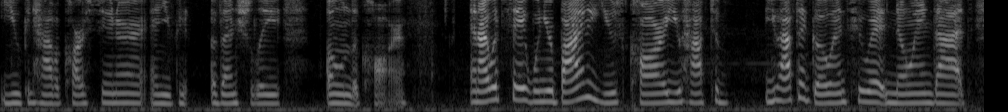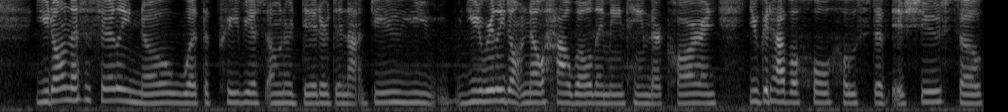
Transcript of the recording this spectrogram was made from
you can have a car sooner and you can eventually own the car. And I would say when you're buying a used car, you have to you have to go into it knowing that you don't necessarily know what the previous owner did or did not do. You you really don't know how well they maintain their car and you could have a whole host of issues. So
